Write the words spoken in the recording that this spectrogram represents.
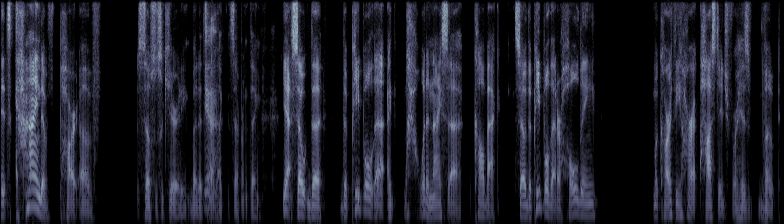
it's kind of part of Social Security, but it's uh, Yeah. like a separate thing. Yeah. So the the people, that I, wow, what a nice uh, callback. So the people that are holding McCarthy har- hostage for his vote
